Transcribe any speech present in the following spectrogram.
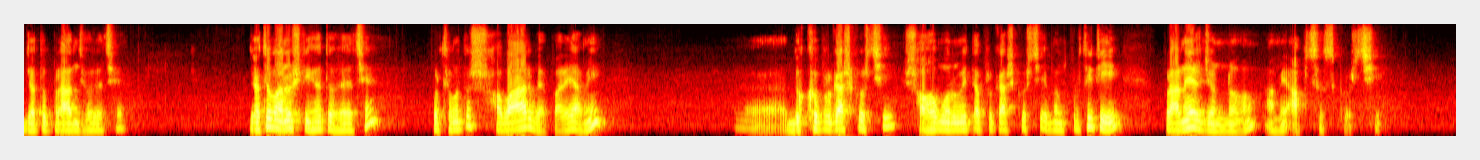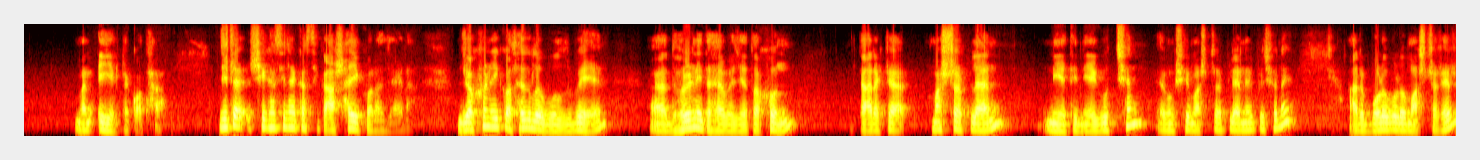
যত প্রাণ ঝরেছে, যত মানুষ নিহত হয়েছে, প্রথমত সবার ব্যাপারে আমি দুঃখ প্রকাশ করছি, সহমর্মিতা প্রকাশ করছি এবং প্রতিটি প্রাণের জন্য আমি আফসোস করছি। মানে এই একটা কথা। যেটা শেখ হাসিনার কাছ থেকে আশাই করা যায় না। যখন এই কথাগুলো বলবে ধরে নিতে হবে যে তখন তার একটা মাস্টার প্ল্যান নিয়ে তিনি এগুচ্ছেন এবং সেই মাস্টার প্ল্যানের পিছনে আর বড় বড় মাস্টারের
